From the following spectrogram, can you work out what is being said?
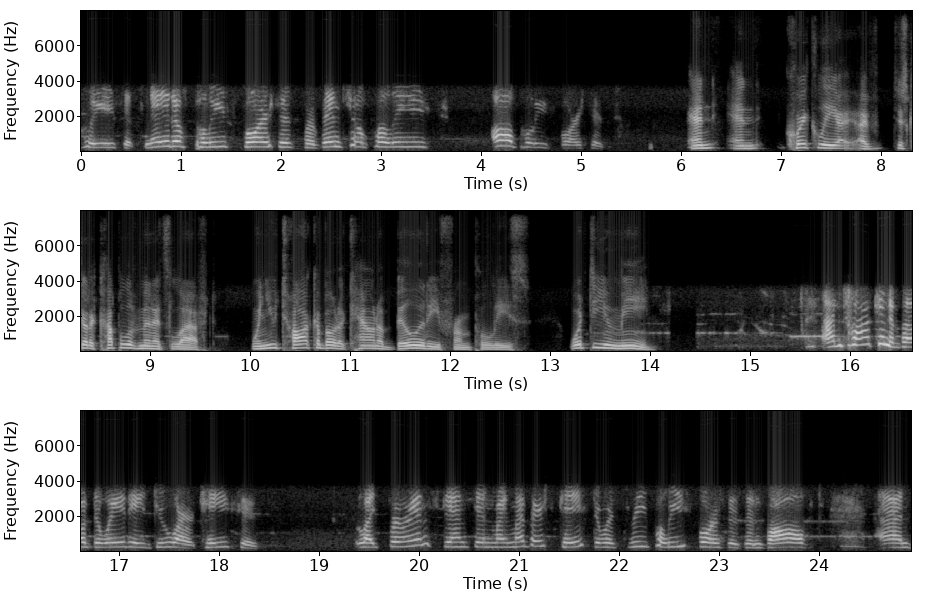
Police. It's Native Police Forces, provincial police, all police forces. And and quickly, I, I've just got a couple of minutes left. When you talk about accountability from police, what do you mean? I'm talking about the way they do our cases. Like, for instance, in my mother's case, there were three police forces involved, and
